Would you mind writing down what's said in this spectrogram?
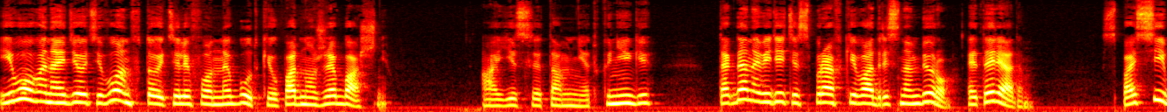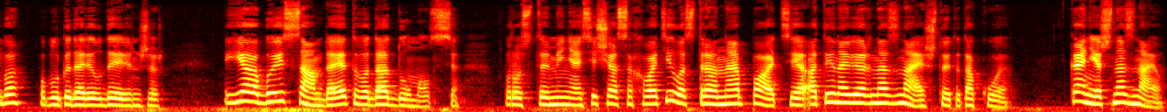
«Его вы найдете вон в той телефонной будке у подножия башни». «А если там нет книги?» Тогда наведите справки в адресном бюро. Это рядом». «Спасибо», — поблагодарил Деринджер. «Я бы и сам до этого додумался. Просто меня сейчас охватила странная апатия, а ты, наверное, знаешь, что это такое». «Конечно, знаю»,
